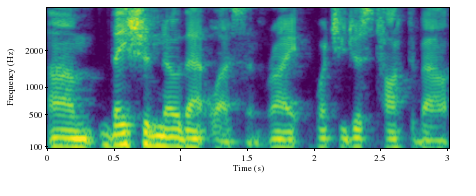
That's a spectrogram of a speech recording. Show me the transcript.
um, they should know that lesson, right? What you just talked about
